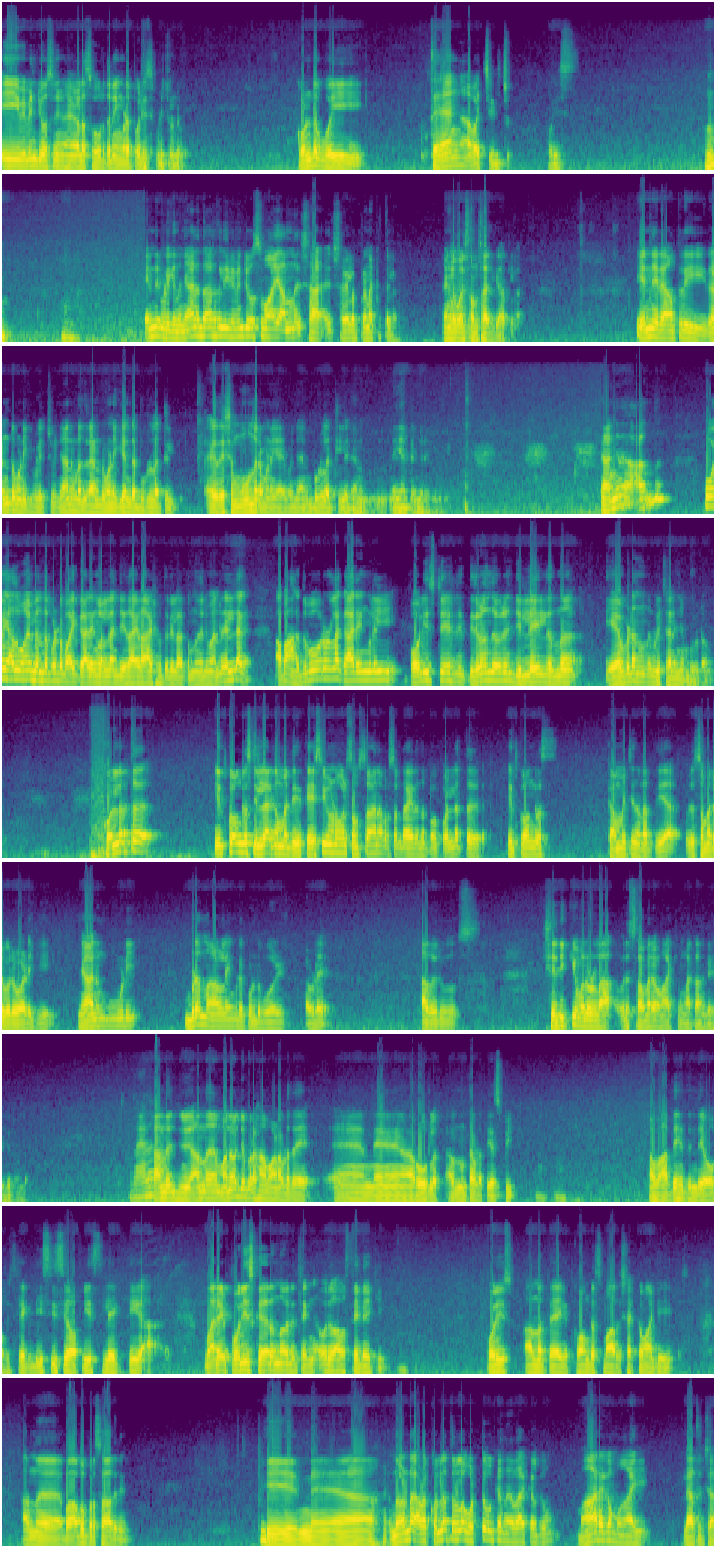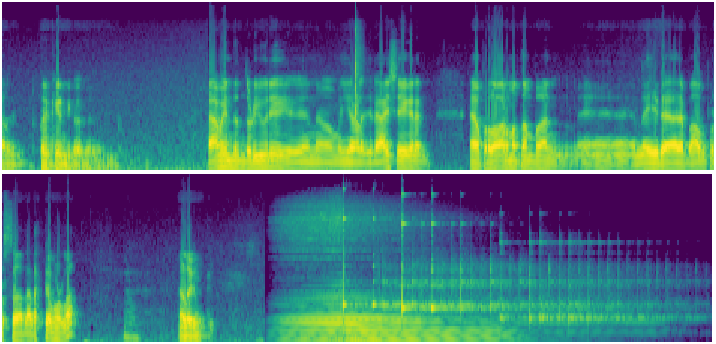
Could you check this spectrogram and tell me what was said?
ഈ വിപിൻ ജോസിനെയും അയാളുടെ സുഹൃത്തിനെയും കൂടെ പോലീസ് പിടിച്ചുകൊണ്ടുപോയി കൊണ്ടുപോയി തേങ്ങ വച്ചിടിച്ചു പോലീസ്? എന്നെ വിളിക്കുന്നത് ഞാൻ യഥാർത്ഥത്തിൽ വിപിൻ ജോസുമായി അന്ന് ശകലം പിണക്കത്തിലാണ്. ഞങ്ങളുമായി സംസാരിക്കാറില്ല. എന്നെ രാത്രി രണ്ട് മണിക്ക് വിളിച്ചു. ഞാൻ ഇവിടെ നിന്ന് രണ്ട് മണിക്ക് എന്റെ ബുള്ളറ്റിൽ ഏകദേശം മൂന്നര മണിയായപ്പോൾ ഞാൻ ബുള്ളറ്റിൽ ഞാൻ നെയ്യാറ്റിൻകരയ്ക്ക് പോയി. ഞാൻ അങ്ങനെ അന്ന് പോയി അതുമായി ബന്ധപ്പെട്ട് ബാക്കി കാര്യങ്ങളെല്ലാം ചെയ്ത് അയാളെ ആശുപത്രിയിലാക്കുന്നതിനും എല്ലാ. അപ്പോൾ അതുപോലുള്ള കാര്യങ്ങളിൽ പോലീസ് സ്റ്റേഷൻ തിരുവനന്തപുരം ജില്ലയിൽ നിന്ന് എവിടെ നിന്ന് വിളിച്ചാലും ഞാൻ പോയിട്ടുണ്ട്. കൊല്ലത്ത് യൂത്ത് കോൺഗ്രസ് ജില്ലാ കമ്മിറ്റി കെ സി വേണുഗോൾ സംസ്ഥാന പ്രസിഡന്റ് ആയിരുന്നപ്പോൾ കൊല്ലത്ത് യൂത്ത് കോൺഗ്രസ് കമ്മിറ്റി നടത്തിയ ഒരു സമര പരിപാടിക്ക് ഞാനും കൂടി ഇവിടെ നിന്ന് ആളിനെയും കൂടെ കൊണ്ടുപോയി അവിടെ അതൊരു ശരിക്കും അതിനുള്ള ഒരു സമരമാക്കി മാറ്റാൻ കഴിഞ്ഞിട്ടുണ്ട്. അന്ന് അന്ന് മനോജ് എബ്രഹാമാണ് അവിടുത്തെ റൂറൽ അന്നത്തെ അവിടുത്തെ എസ് പി. അപ്പോൾ അദ്ദേഹത്തിന്റെ ഓഫീസിലേക്ക് ഡി സി സി ഓഫീസിലേക്ക് വരെ പോലീസ് കയറുന്ന ഒരു ചെങ്ങ ഒരു അവസ്ഥയിലേക്ക് പോലീസ് അന്നത്തെ കോൺഗ്രസ് മാർച്ച് ശക്തമാക്കി അന്ന് ബാബു പ്രസാദിന്. പിന്നെ എന്നുകൊണ്ട് അവിടെ കൊല്ലത്തുള്ള ഒട്ടുമിക്ക നേതാക്കൾക്കും മാരകമായി ലാത്തിച്ചാർജിൽ പെരുക്കേണ്ടി വരുന്നുണ്ട് രാമേന്ദ്രൻ തൊടിയൂര് ഇയാൾ രാജശേഖരൻ പ്രതാർമ്മ തമ്പാൻ ബാബു പ്രസാദ് അടക്കമുള്ള. ആളുകൾക്ക്.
